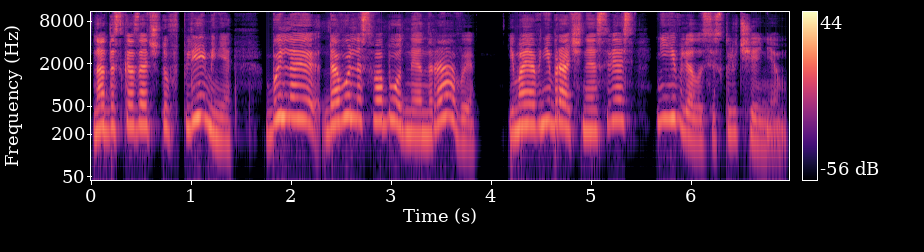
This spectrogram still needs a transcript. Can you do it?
Надо сказать, что в племени были довольно свободные нравы, и моя внебрачная связь не являлась исключением.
